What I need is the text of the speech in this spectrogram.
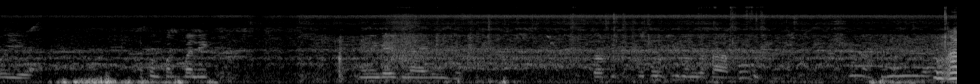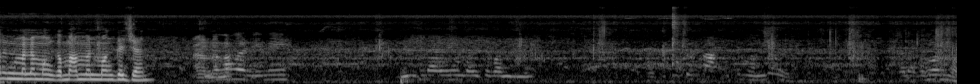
Tuyo. Akong pagbalik. Yan guys na yun. Tapos. Una, yung mga Ang aran man namang gama man mangga dyan. ano na? Ini. Ini sinabi yung guys sa sa akin sa mangga eh. Wala ko mo.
